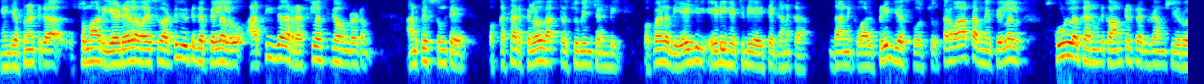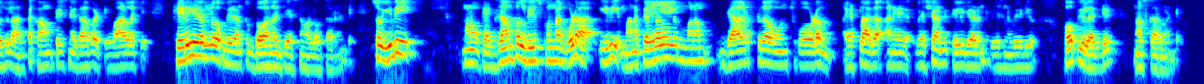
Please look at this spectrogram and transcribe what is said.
నేను చెప్పినట్టుగా సుమారు ఏడేళ్ళ వయసు అటు ఇటుగా పిల్లలు అతిగా రెస్ట్లెస్గా ఉండటం అనిపిస్తుంటే ఒక్కసారి పిల్లల డాక్టర్ చూపించండి. ఒకవేళ అది ఏజీ ఏడిహెచ్డి అయితే కనుక దానికి వాళ్ళు ట్రీట్ చేసుకోవచ్చు. తర్వాత మీ పిల్లలు స్కూల్లో కానివ్వండి కాంపిటేటివ్ ఎగ్జామ్స్ ఈ రోజుల్లో అంత కాంపిటీషనే కాబట్టి వాళ్ళకి కెరియర్లో మీరు ఎంత దోహదం చేసిన వాళ్ళు అవుతారండి. సో ఇది మనం ఒక ఎగ్జాంపుల్ తీసుకున్నా కూడా ఇది మన పిల్లల్ని మనం జాగ్రత్తగా ఉంచుకోవడం ఎట్లాగా అనే విషయాన్ని తెలియజేయడానికి చేసిన video. Hope you like it నమస్కారం అండి.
